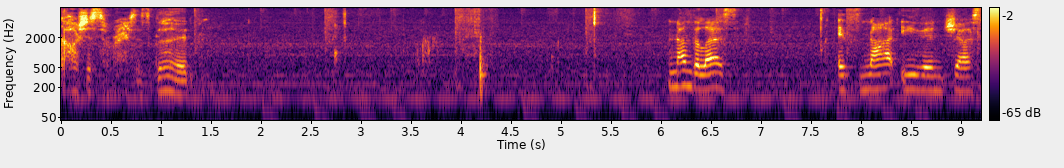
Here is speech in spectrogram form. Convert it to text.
Gosh, this rice is good. Nonetheless, it's not even just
